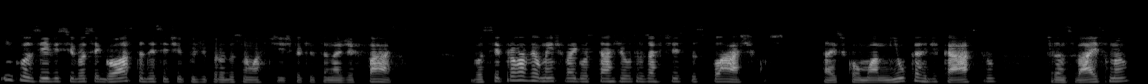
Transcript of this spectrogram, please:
Inclusive, se você gosta desse tipo de produção artística que o Senagê faz, você provavelmente vai gostar de outros artistas plásticos, tais como Amilcar de Castro, Franz Weissmann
